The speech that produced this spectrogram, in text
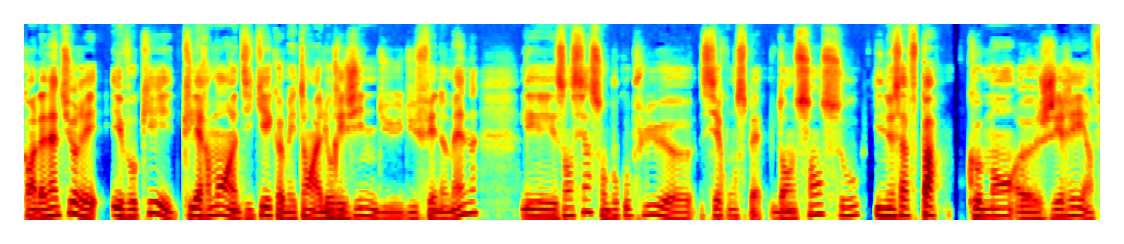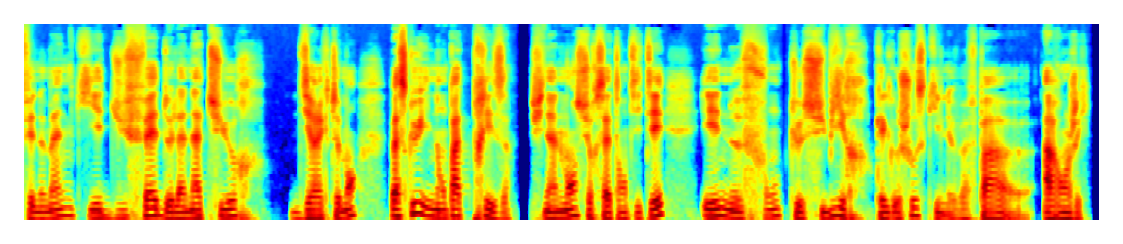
Quand la nature est évoquée et clairement indiquée comme étant à l'origine du, phénomène, les anciens sont beaucoup plus euh, circonspects, dans le sens où ils ne savent pas comment euh, gérer un phénomène qui est du fait de la nature directement, parce qu'ils n'ont pas de prise finalement sur cette entité et ne font que subir quelque chose qu'ils ne peuvent pas euh, arranger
